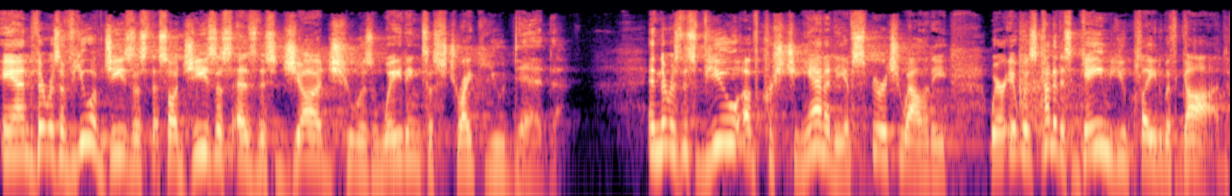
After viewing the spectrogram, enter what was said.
And there was a view of Jesus that saw Jesus as this judge who was waiting to strike you dead. And there was this view of Christianity, of spirituality, where it was kind of this game you played with God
